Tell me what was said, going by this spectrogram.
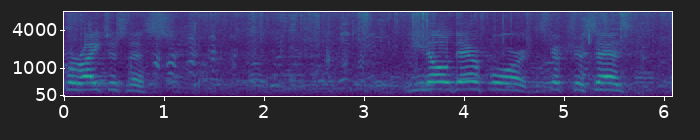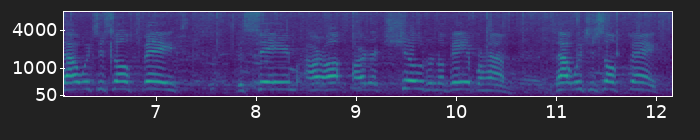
for righteousness. Ye know therefore, the scripture says, that which is of faith, the same are, are the children of Abraham. That which is of faith.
